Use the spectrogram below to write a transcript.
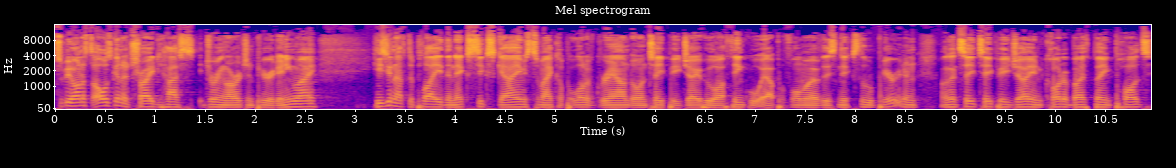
to be honest, I was going to trade Haas during Origin period anyway. He's going to have to play the next six games to make up a lot of ground on TPJ, who I think will outperform over this next little period. And I can see TPJ and Cotter both being pods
